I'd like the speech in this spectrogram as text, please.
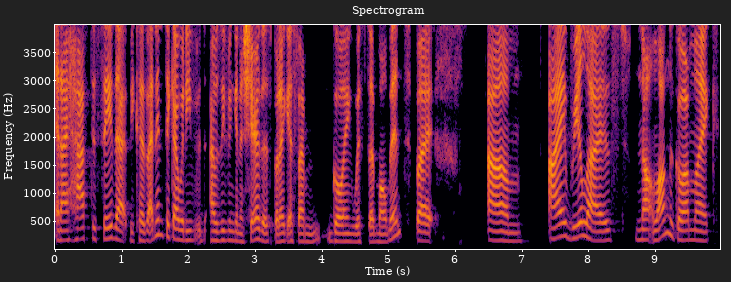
and i have to say that because i didn't think i would even i was even going to share this but i guess i'm going with the moment but um I realized not long ago, I'm like,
